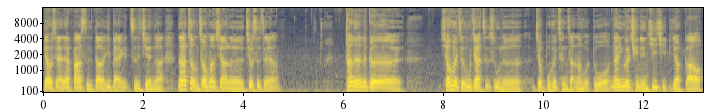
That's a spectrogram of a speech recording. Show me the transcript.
掉下来在八十到一百之间呢。那这种状况下呢，就是怎样？它的那个。消费者物价指数呢就不会成长那么多，那因为去年基期比较高，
